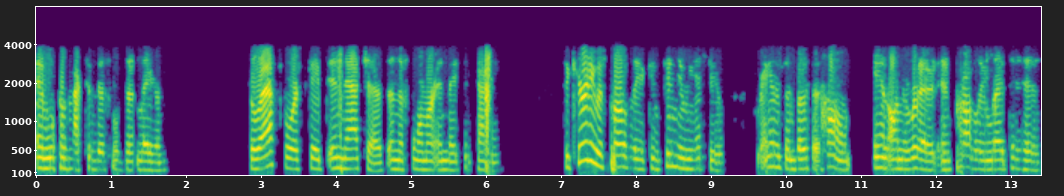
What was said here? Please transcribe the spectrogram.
and we'll come back to this a little bit later. The last four escaped in Natchez and the former in Mason County. Security was probably a continuing issue for Anderson both at home and on the road and probably led to his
